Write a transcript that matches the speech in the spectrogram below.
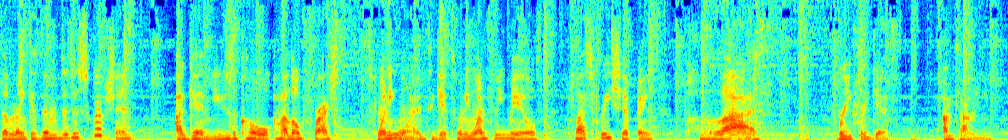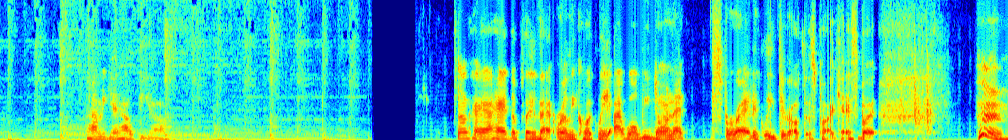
The link is in the description. Again, use the code HelloFresh21 to get 21 free meals plus free shipping plus three free gifts. I'm telling you. Time to get healthy, y'all. Okay, I had to play that really quickly. I will be doing that sporadically throughout this podcast, but hmm.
